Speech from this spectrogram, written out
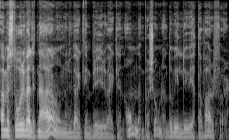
Ja, men står du väldigt nära någon och du verkligen bryr dig verkligen om den personen då vill du veta varför.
